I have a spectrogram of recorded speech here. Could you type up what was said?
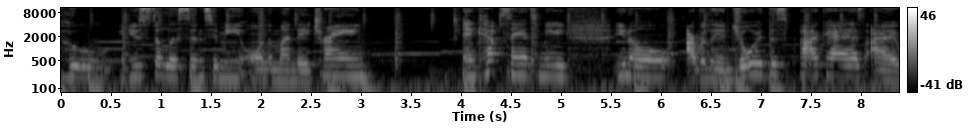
who used to listen to me on the Monday train and kept saying to me, you know, I really enjoyed this podcast. I,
